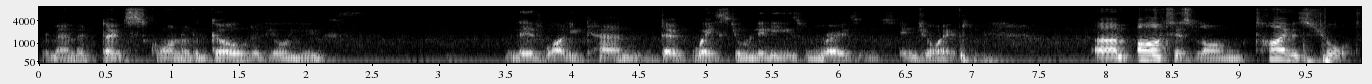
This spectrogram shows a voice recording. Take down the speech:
Remember, don't squander the gold of your youth. Live while you can. Don't waste your lilies and roses. Enjoy it. Um, art is long, time is short,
